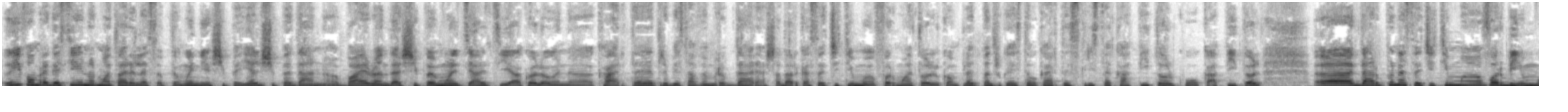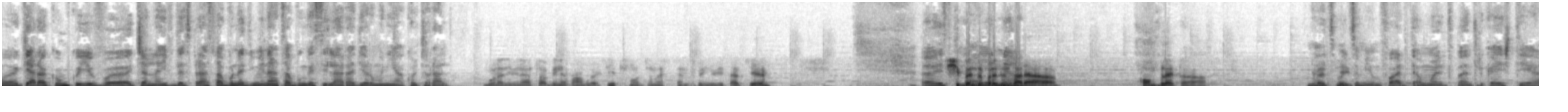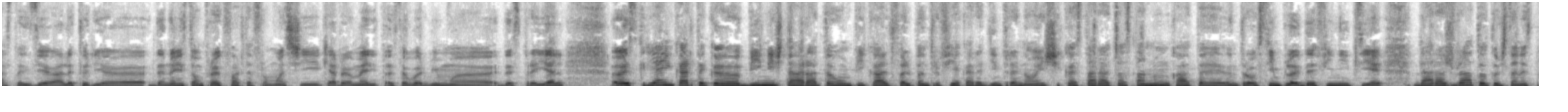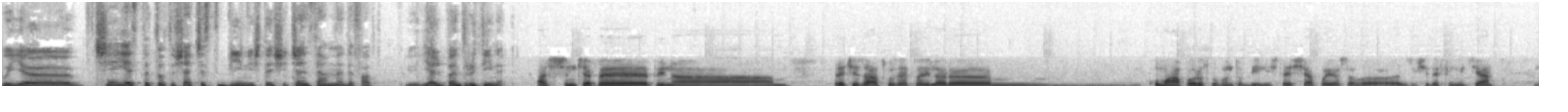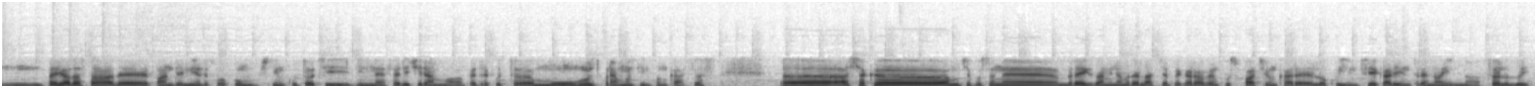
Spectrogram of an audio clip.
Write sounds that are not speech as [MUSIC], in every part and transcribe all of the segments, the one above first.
Îi vom regăsi în următoarele săptămâni și pe el și pe Dan Byron, dar și pe mulți alții acolo în carte. Trebuie să avem răbdare, așadar, ca să citim formatul complet, pentru că este o carte scrisă capitol cu capitol. Uh, dar până să citim, vorbim chiar acum cu Iv cel naiv despre asta. Bună dimineața, bun găsit la Radio România Cultural! Bună dimineața, bine v-am găsit, mulțumesc pentru invitație. Uh, și pentru prezentarea completă noi îți mulțumim foarte mult pentru că ești astăzi alături de noi. Este un proiect foarte frumos și chiar merită să vorbim uh, despre el. Uh, Scria în carte că biniște arată un pic altfel pentru fiecare dintre noi și că starea aceasta nu încape într-o simplă definiție, dar aș vrea totuși să ne spui ce este totuși acest biniște și ce înseamnă de fapt el pentru tine. Aș începe prin a preciza ascultătorilor um, cum a apărut cuvântul biniște și apoi o să vă zic și definiția. În perioada asta de pandemie, după cum știm cu toții, din nefericire am uh, petrecut uh, mult prea mult timp în casă. Uh, așa că am început să ne reexaminăm relația pe care o avem cu spațiul în care locuim, fiecare dintre noi în felul lui.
